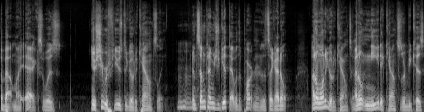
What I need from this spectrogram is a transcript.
about my ex was you know she refused to go to counseling. And sometimes you get that with a partner that's like i don't i don't want to go to counseling. I don't need a counselor because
